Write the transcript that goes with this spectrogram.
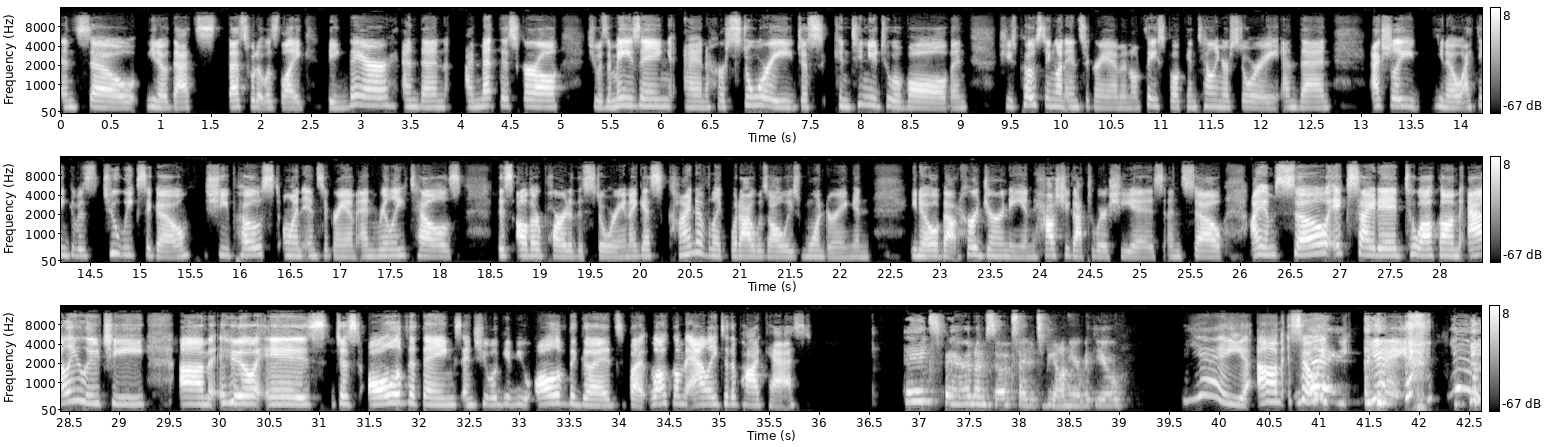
And so you know that's that's what it was like being there. And then i met this girl she was amazing and her story just continued to evolve. And she's posting on instagram and on facebook and telling her story. And then actually, you know, I think it was two weeks ago, she posts on Instagram and really tells this other part of the story. And I guess kind of like what I was always wondering and, you know, about her journey and how she got to where she is. And so I am so excited to welcome Alli Luchey, um, who is just all of the things and she will give you all of the goods. But welcome, Alli, to the podcast. Thanks, Farron. I'm so excited to be on here with you. Yay! Um, so yay, if, yay, yay.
